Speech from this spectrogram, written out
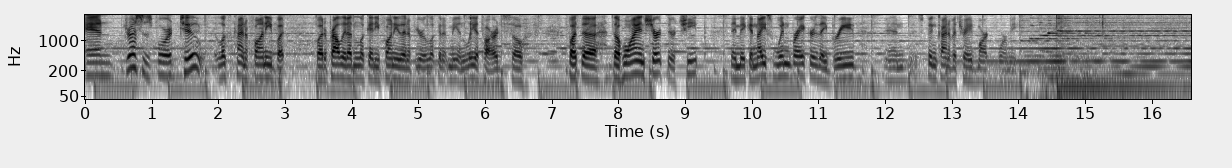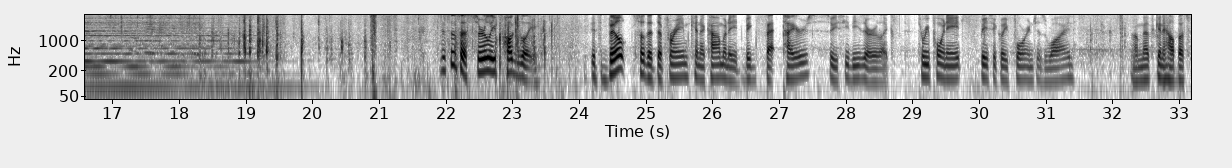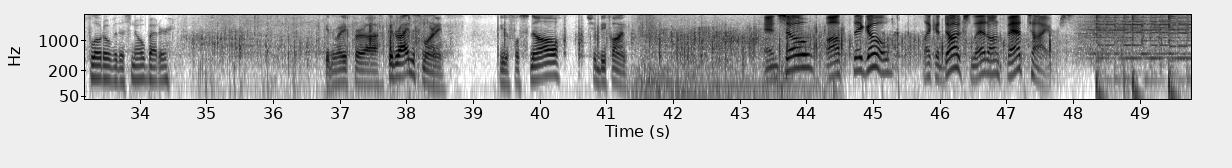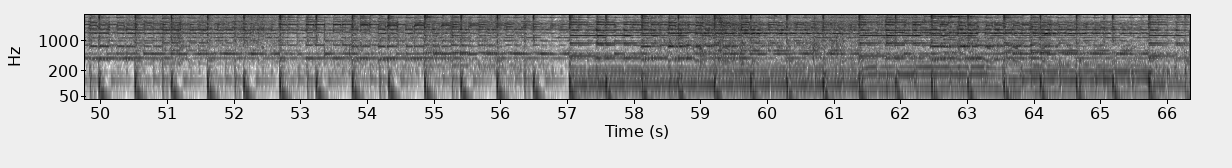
and dresses for it too. It looks kind of funny, but but it probably doesn't look any funny than if you're looking at me in leotards. So, but the the Hawaiian shirt, they're cheap. They make a nice windbreaker. They breathe, and it's been kind of a trademark for me. This is a Surly Pugsley. It's built so that the frame can accommodate big fat tires. So you see these are like 3.8, basically four inches wide. Um, that's gonna help us float over the snow better. Getting ready for a good ride this morning. Beautiful snow. Should be fun. And so off they go, like a dog sled on fat tires.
